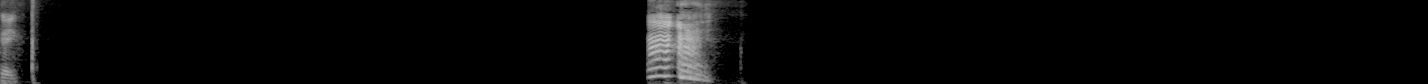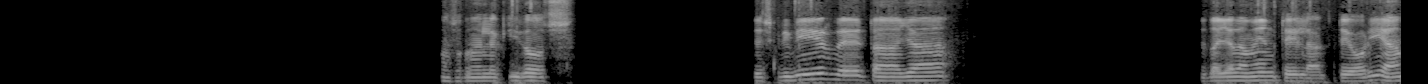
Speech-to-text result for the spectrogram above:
Ok. Vamos a ponerle aquí dos. Describir detalla, detalladamente la teoría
